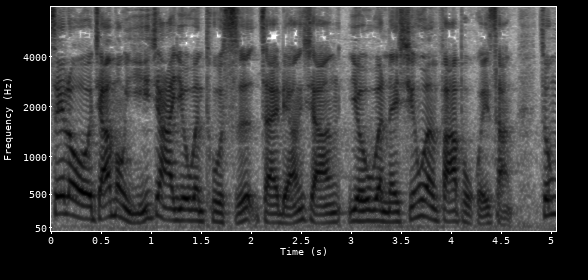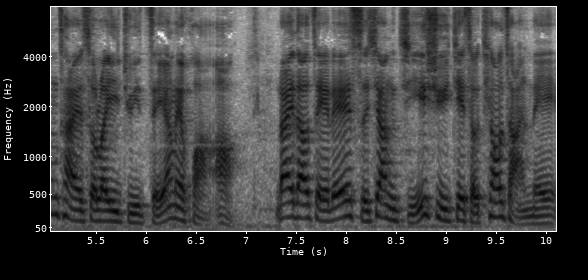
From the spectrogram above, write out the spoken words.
C 罗加盟意甲尤文图斯，在亮相尤文的新闻发布会上，总裁说了一句这样的话啊：来到这里是想继续接受挑战的。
